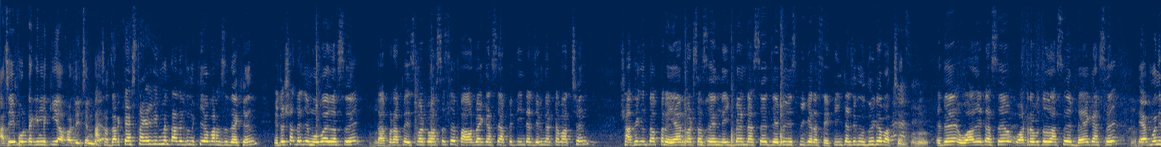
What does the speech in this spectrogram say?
আচ্ছা এই ফোনটা কিনলে কি অফার দিচ্ছেন ভাই আচ্ছা যারা ক্যাশ টাকা কিনবেন তাদের জন্য কি অফার আছে দেখেন? এটার সাথে যে মোবাইল আছে তারপর আপনার স্মার্ট ওয়াচ আছে পাওয়ার ব্যাংক আছে আপনি তিনটার যে কোনো একটা পাচ্ছেন। সাথে কিন্তু আপনার এয়ারবাডস আছে নেক ব্যান্ড আছে জেবি স্পিকার আছে তিনটার যে কোনো দুইটা পাচ্ছেন। এতে ওয়ালেট আছে ওয়াটার বোতল আছে ব্যাগ আছে মানে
